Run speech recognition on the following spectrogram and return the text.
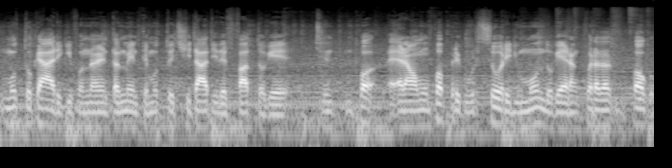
molto carichi fondamentalmente, molto eccitati del fatto che un eravamo un po' precursori di un mondo che era ancora da, poco,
